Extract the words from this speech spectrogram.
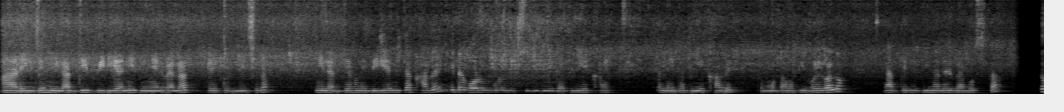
আর এই যে নীলাদ্রির বিরিয়ানি দিনের বেলা রেখে দিয়েছিলাম। নীলাদ্রি এখন এই বিরিয়ানিটা খাবে, এটা গরম করে দিচ্ছি এটা দিয়ে খায়, তাহলে এটা দিয়ে খাবে। তো মোটামুটি হয়ে গেল। রাত্রির ডিনারের ব্যবস্থা। তো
